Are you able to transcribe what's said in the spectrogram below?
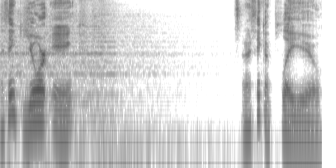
I think you're ink. And I think I play you.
